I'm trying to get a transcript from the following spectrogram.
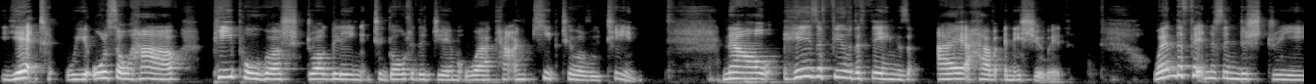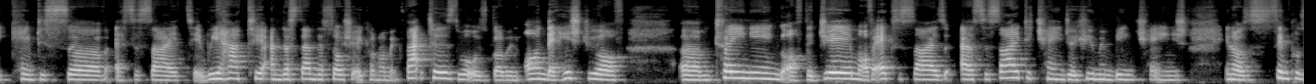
Yet we also have people who are struggling to go to the gym, work out, and keep to a routine. Now, here's a few of the things I have an issue with when the fitness industry came to serve a society, we had to understand the socio-economic factors, what was going on, the history of um, training, of the gym, of exercise. As society changed, a human being changed. You know, simple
